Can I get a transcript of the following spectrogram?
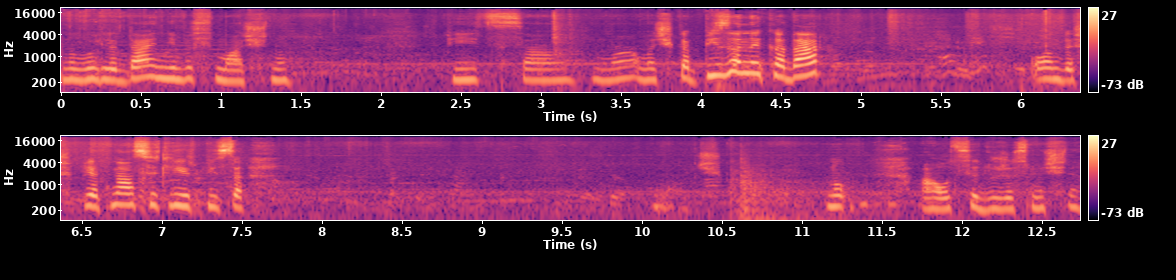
Ну, виглядає ніби смачно. Піца, мамочка. Піза не кадар. Он де ж 15 лір після. Ну, а оце дуже смачне.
